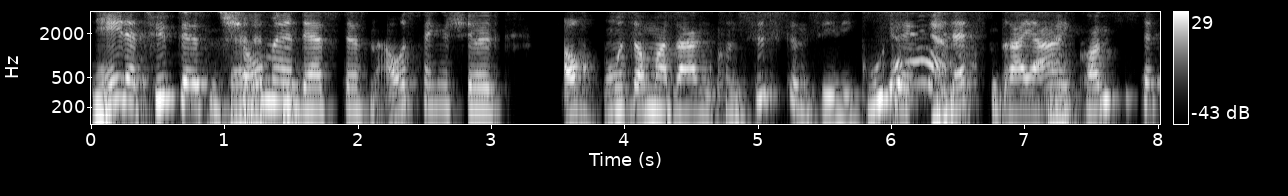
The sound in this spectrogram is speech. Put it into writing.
Nee, der Typ, der ist ein Ja, Showman, der ist, der ist ein Aushängeschild. Auch, muss auch mal sagen, Consistency, wie gut Ja. er die letzten drei Jahre Ja. konsistent,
